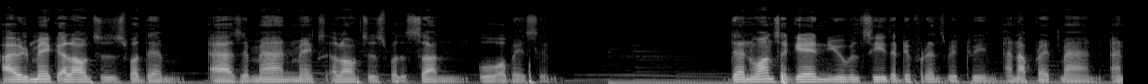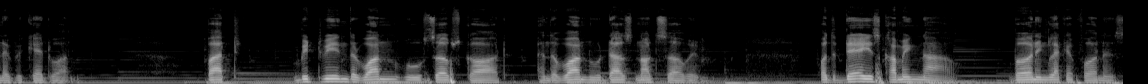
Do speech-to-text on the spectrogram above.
I will make allowances for them as a man makes allowances for the son who obeys him. Then once again you will see the difference between an upright man and a wicked one, but between the one who serves God and the one who does not serve him. For the day is coming now, burning like a furnace,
